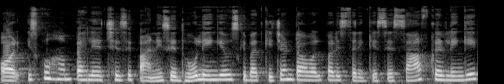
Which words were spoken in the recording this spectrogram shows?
और इसको हम पहले अच्छे से पानी से धो लेंगे, उसके बाद किचन टॉवल पर इस तरीके से साफ़ कर लेंगे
